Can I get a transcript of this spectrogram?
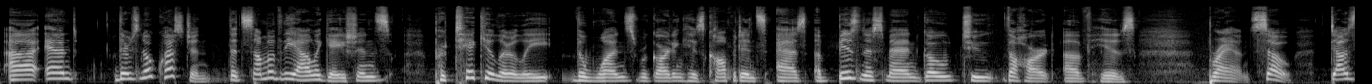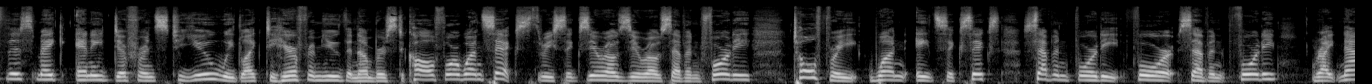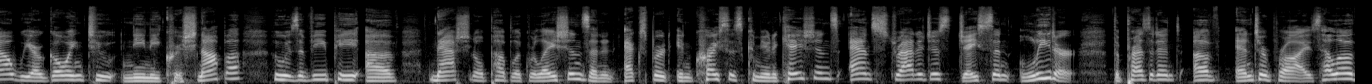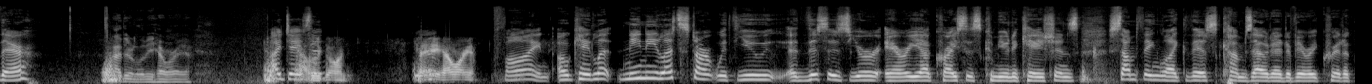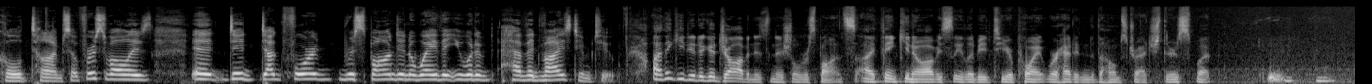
Uh, and there's no question that some of the allegations, particularly the ones regarding his competence as a businessman, go to the heart of his brand. So, does this make any difference to you? We'd like to hear from you. The numbers to call 416 360 0740, toll free 1 866 740 4740. Right now, we are going to Nini Krishnappa, who is a VP of National Public Relations and an expert in crisis communications, and strategist Jason Lietaer, the president of Enterprise. Hello there. Hi there, Libby. How are you? Hi, Jason. How's it going? Hey, how are you? Fine. Okay, let Nini, let's start with you. Uh, this is your area, crisis communications. Something like this comes out at a very critical time. So, first of all, is uh, did Doug Ford respond in a way that you would have, have advised him to? I think he did a good job in his initial response. I think, you know, obviously, Libby, to your point, we're headed into the home stretch. There's what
